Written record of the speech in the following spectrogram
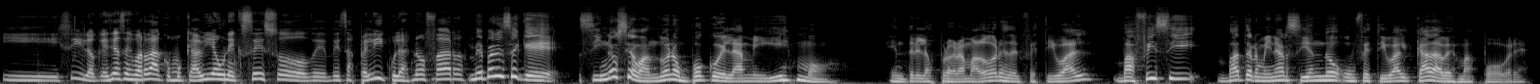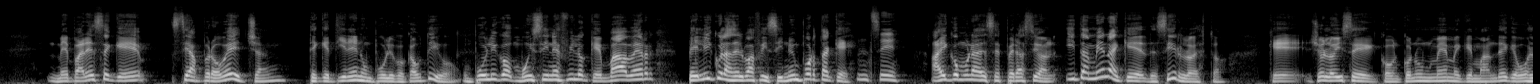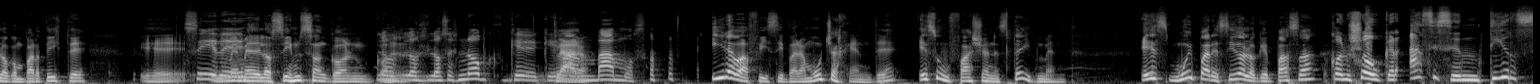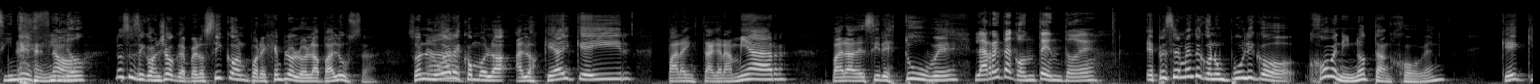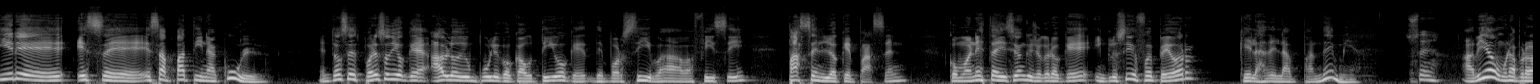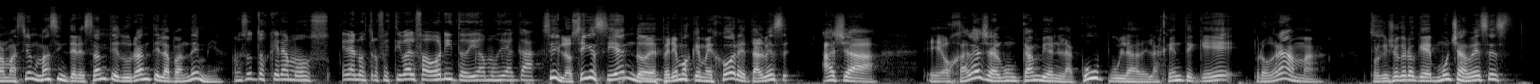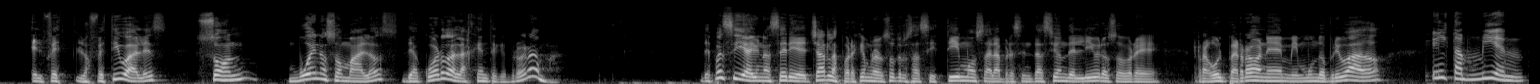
Y sí, lo que decías es verdad, como que había un exceso de, de esas películas, ¿no, Fer? Me parece que si no se abandona un poco el amiguismo entre los programadores del festival, Bafisi va a terminar siendo un festival cada vez más pobre. Me parece que se aprovechan de que tienen un público cautivo, un público muy cinéfilo que va a ver películas del Bafisi, no importa qué. Sí. Hay como una desesperación. Y también hay que decirlo esto, que yo lo hice con, con un meme que mandé, que vos lo compartiste. eh, Sí, el de- meme de los Simpsons con, con Los, los, los snobs que, que Claro. van, vamos. Ir a Bafisi para mucha gente es un fashion statement. Es muy parecido a lo que pasa. Con Joker hace sentir cinéfilo. No, no sé si con Joker, pero sí con, por ejemplo, Lollapalooza. Son Ah. lugares como la- a los que hay que ir para instagramear, para decir estuve, La reta contento, ¿eh? especialmente con un público joven y no tan joven que quiere ese, esa pátina cool. Entonces, por eso digo que hablo de un público cautivo que de por sí va a Bafisi, pasen lo que pasen, como en esta edición que yo creo que inclusive fue peor que las de la pandemia. Sí. Había una programación más interesante durante la pandemia. Nosotros que éramos, era nuestro festival favorito, digamos, de acá. Sí, lo sigue siendo, esperemos que mejore, tal vez haya, eh, ojalá haya algún cambio en la cúpula de la gente que programa, porque yo creo que muchas veces el los festivales son buenos o malos de acuerdo a la gente que programa. Después sí hay una serie de charlas, por ejemplo, nosotros asistimos a la presentación del libro sobre Raúl Perrone, Mi Mundo Privado, Él también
